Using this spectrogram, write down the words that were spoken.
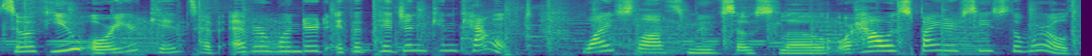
So, if you or your kids have ever wondered if a pigeon can count, why sloths move so slow, or how a spider sees the world,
